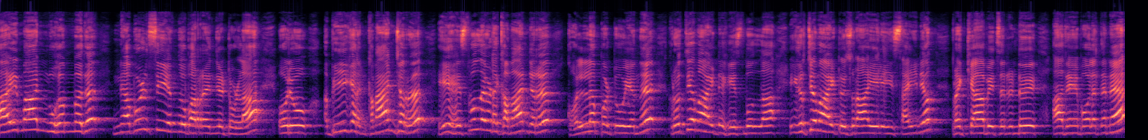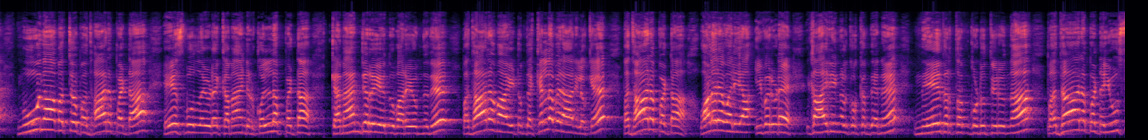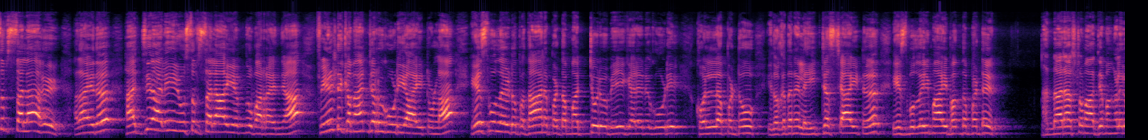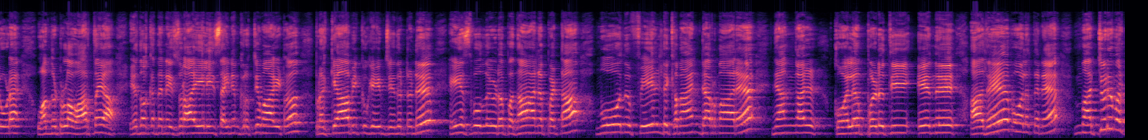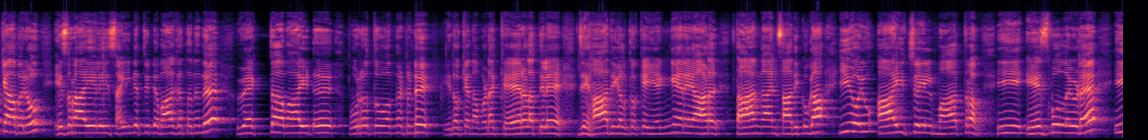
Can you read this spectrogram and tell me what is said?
ഐമാൻ മുഹമ്മദ് നബുൾസി എന്ന് പറഞ്ഞിട്ടുള്ള ഒരു ഭീകരൻ കമാൻഡർ ഈ ഹിസ്ബുള്ളയുടെ കമാൻഡർ കൊല്ലപ്പെട്ടു എന്ന് കൃത്യമായിട്ട് ഹിസ്ബുള്ള കൃത്യമായിട്ട് ഇസ്രായേലി സൈന്യം പ്രഖ്യാപിച്ചിട്ടുണ്ട്. അതേപോലെ തന്നെ മൂന്നാമത്തെ പ്രധാനപ്പെട്ട ഹേസ്ബുള്ളയുടെ കമാൻഡർ കൊല്ലപ്പെട്ട കമാൻഡർ എന്ന് പറയുന്നത് പ്രധാനമായിട്ടും തെക്കല്ലബരാനിലൊക്കെ പ്രധാനപ്പെട്ട വളരെ വലിയ ഇവരുടെ കാര്യങ്ങൾക്കൊക്കെ തന്നെ നേതൃത്വം കൊടുത്തിരുന്ന പ്രധാനപ്പെട്ട യൂസുഫ് സലാഹ്. അതായത് ഹജ്ജ് അലി യൂസുഫ് സലാഹ് എന്ന് പറഞ്ഞ ഫീൽഡ് കമാൻഡർ കൂടിയായിട്ടുള്ള ഹിസ്ബുള്ളയുടെ പ്രധാനപ്പെട്ട മറ്റൊരു ഭീകരന് കൂടി കൊല്ലപ്പെട്ടു. ഇതൊക്കെ തന്നെ ലേറ്റസ്റ്റ് ആയിട്ട് ഹിസ്ബുള്ളയുമായി ബന്ധപ്പെട്ട്. അന്താരാഷ്ട്ര മാധ്യമങ്ങളിലൂടെ വന്നിട്ടുള്ള വാർത്തയാ. ഏതൊക്കെ തന്നെ ഇസ്രായേലി സൈന്യം കൃത്യമായിട്ട് പ്രഖ്യാപിക്കുകയും ചെയ്തിട്ടുണ്ട്. ഹേസ്ബുല്ലയുടെ പ്രധാനപ്പെട്ട മൂന്ന് ഫീൽഡ് കമാൻഡർമാരെ ഞങ്ങൾ കൊലപ്പെടുത്തി എന്ന്. അതേപോലെ തന്നെ മറ്റൊരു പ്രഖ്യാപനവും ഇസ്രായേലി സൈന്യത്തിന്റെ ഭാഗത്ത് നിന്ന് വ്യക്തമായിട്ട് പുറത്തു വന്നിട്ടുണ്ട്. ഇതൊക്കെ നമ്മുടെ കേരളത്തിലെ ജിഹാദികൾക്കൊക്കെ എങ്ങനെയാണ് താങ്ങാൻ സാധിക്കുക. ഈ ഒരു ആഴ്ചയിൽ മാത്രം ഈ ഹിസ്ബുള്ളയുടെ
